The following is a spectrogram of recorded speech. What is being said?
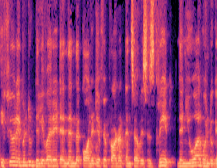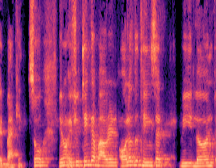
if you're able to deliver it and then the quality of your product and service is great, then you are going to get back in. So, you know, if you think about it, all of the things that we learned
